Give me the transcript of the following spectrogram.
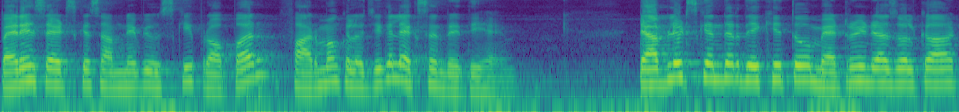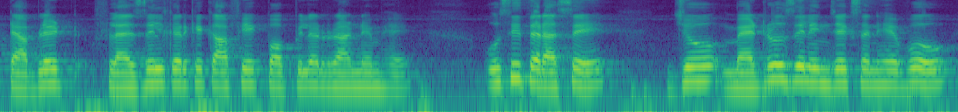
पैरासाइट्स के सामने भी उसकी प्रॉपर फार्माकोलॉजिकल एक्शन रहती है। टैबलेट्स के अंदर देखिए तो मेट्रोनिडाजोल का टैबलेट फ्लैजिल करके काफ़ी एक पॉपुलर ब्रांड नेम है। उसी तरह से जो मेट्रोजिल इंजेक्शन है, वो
